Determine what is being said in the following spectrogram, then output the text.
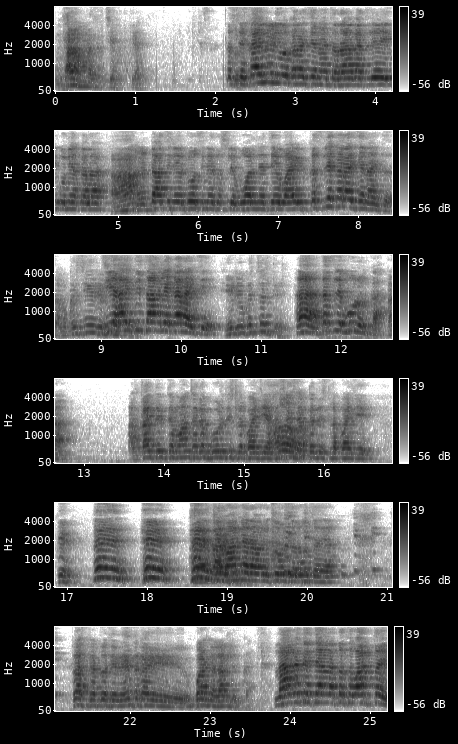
जरा म्हणायचं चहा. प्या. तसले काय व्हिडिओ करायचे नाही तर रागातले एकूण एकाला हा? आणि टाचणे टोचणे तसले बोलण्याचे वाईट कसले करायचे नाही तर कशी व्हिडिओ जी आहे ती चांगले करायचे. व्हिडिओ कसं चालते? हा तसले बोलून का? हा. आता काहीतरी त्या माणसाला गोड दिसलं पाहिजे हो. हसायसारखं दिसलं पाहिजे. हे हे हे करायचं. जर होत या. रस्त्यात वगैरे हे तर काय बांधणं लागलेत का? लागत आहे त्यांना तसं वाटतंय.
